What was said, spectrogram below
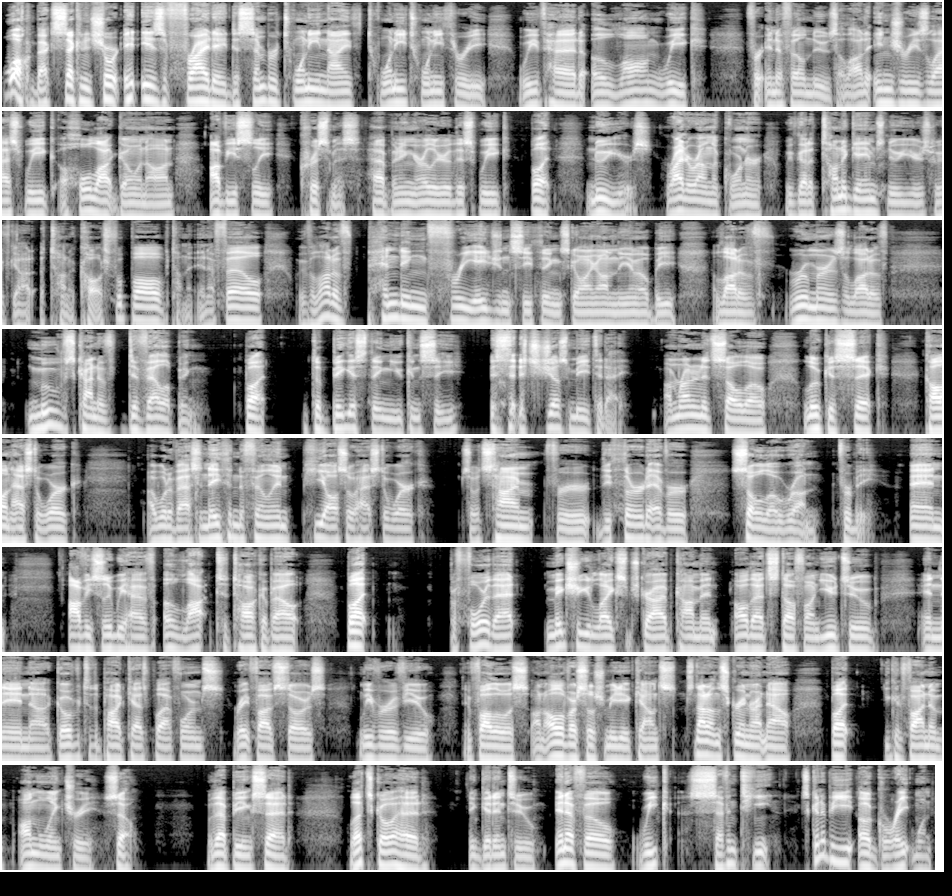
Welcome back to Second and Short. It is Friday, December 29th, 2023. We've had a long week for NFL news. A lot of injuries last week, a whole lot going on. Obviously, Christmas happening earlier this week, but New Year's right around the corner. We've got a ton of games New Year's. We've got a ton of college football, a ton of NFL. We have a lot of pending free agency things going on in the MLB. A lot of rumors, a lot of moves kind of developing. But the biggest thing you can see is that it's just me today. I'm running it solo. Luke is sick. Colin has to work. I would have asked Nathan to fill in. He also has to work. So it's time for the third ever solo run for me. And obviously, we have a lot to talk about. But before that, make sure you like, subscribe, comment, all that stuff on YouTube and then uh, go over to the podcast platforms, rate five stars, leave a review, and follow us on all of our social media accounts. It's not on the screen right now, but you can find them on the link tree. So, with that being said, let's go ahead and get into NFL Week 17. It's going to be a great one.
